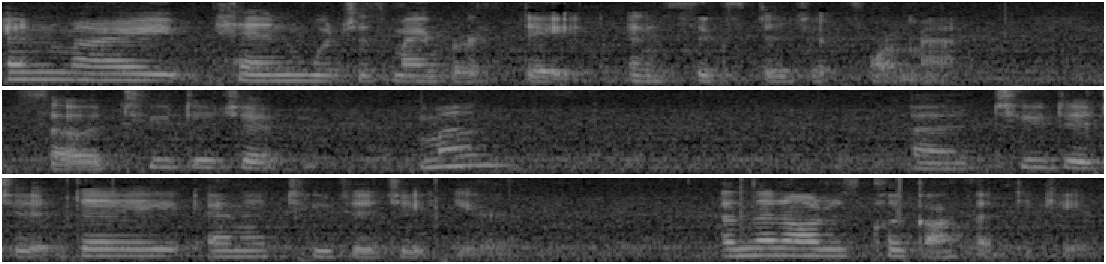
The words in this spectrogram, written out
And my PIN, which is my birth date in six digit format. So a two digit month, a two digit day, and a two digit year. And then I'll just click authenticate.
